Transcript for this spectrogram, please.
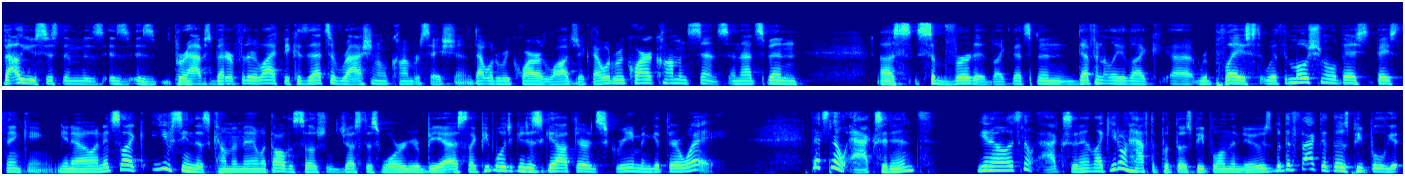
value system is is is perhaps better for their life because that's a rational conversation that would require logic that would require common sense and that's been uh, subverted. Like that's been definitely like uh, replaced with emotional based based thinking, you know. And it's like you've seen this coming, man, with all the social justice warrior BS. Like people can just get out there and scream and get their way. That's no accident. You know, it's no accident. Like you don't have to put those people on the news, but the fact that those people get,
